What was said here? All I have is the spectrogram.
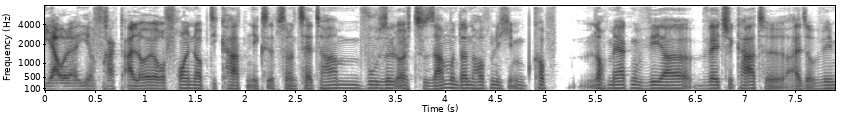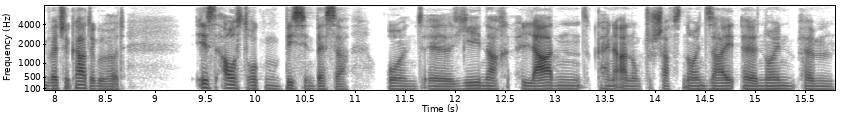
ja, oder ihr fragt alle eure Freunde, ob die Karten XYZ haben, wuselt euch zusammen und dann hoffentlich im Kopf noch merken, wer welche Karte, also wem welche Karte gehört. Ist Ausdrucken ein bisschen besser. Und äh, je nach Laden, keine Ahnung, du schaffst neun, Sei äh, neun ähm,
